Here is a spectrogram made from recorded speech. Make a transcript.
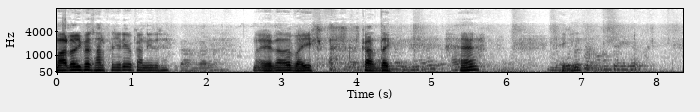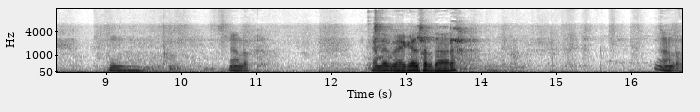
ਮਾਰ ਲਓ ਜੀ ਫਿਰ ਸਲਫ ਜਿਹੜੀ ਉਹ ਕਰਨੀ ਤੁਸੀਂ। ਗਰਮ ਕਰਨਾ ਇਹਦਾ ਤਾਂ ਬਾਈ ਕਰਦਾ ਹੀ। ਹੈ? ਠੀਕ ਨਹੀਂ। ਹੂੰ। ਆ ਲੋ ਕਹਿੰਦੇ ਬਹਿ ਗਿਆ ਸਰਦਾਰ। ਆ ਲੋ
